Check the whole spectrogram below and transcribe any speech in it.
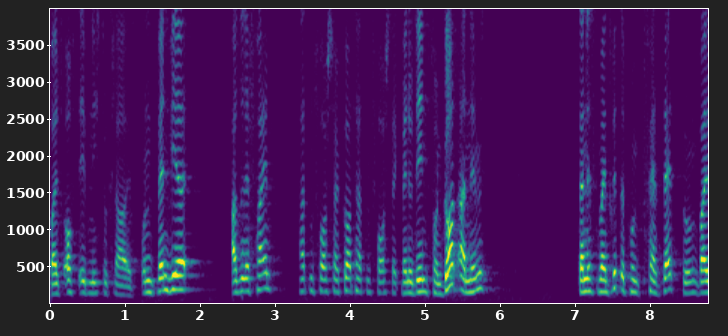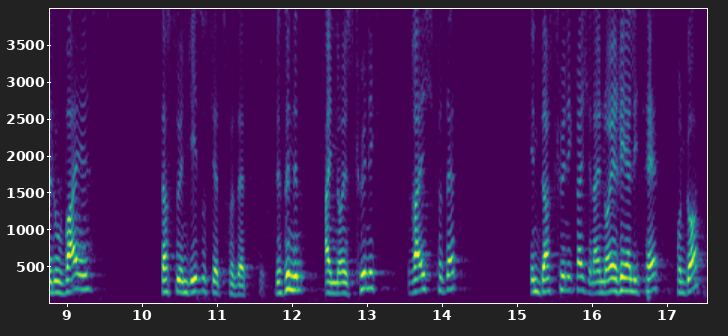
Weil es oft eben nicht so klar ist. Und wenn wir, also der Feind hat einen Vorschlag, Gott hat einen Vorschlag. Wenn du den von Gott annimmst, dann ist mein dritter Punkt Versetzung, weil du weißt, dass du in Jesus jetzt versetzt bist. Wir sind in ein neues Königreich versetzt, in das Königreich, in eine neue Realität von Gott.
